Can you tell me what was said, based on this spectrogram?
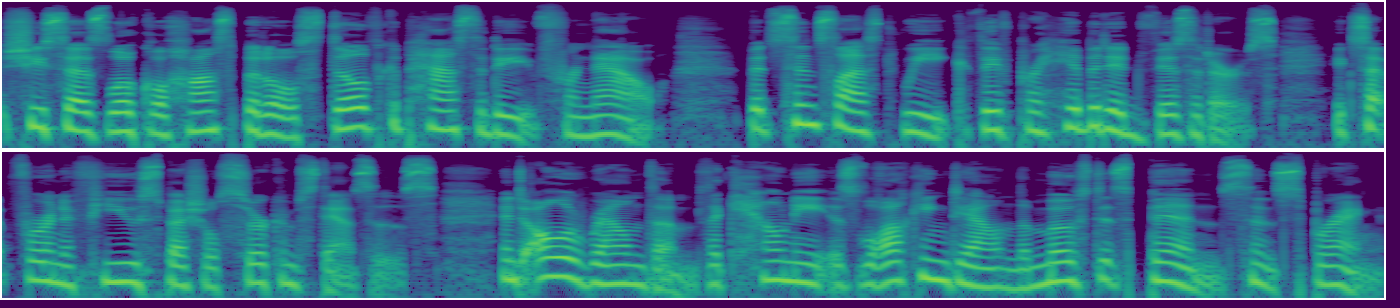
She says local hospitals still have capacity for now, but since last week, they've prohibited visitors, except for in a few special circumstances. And all around them, the county is locking down the most it's been since spring.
